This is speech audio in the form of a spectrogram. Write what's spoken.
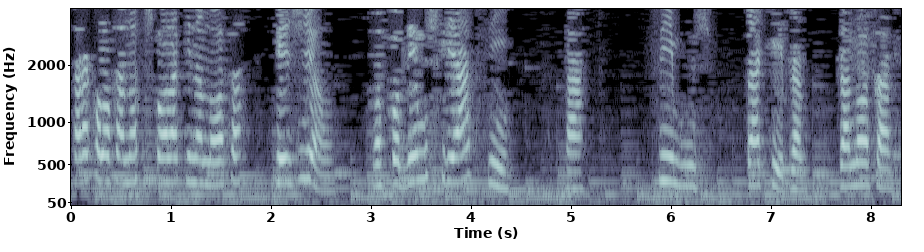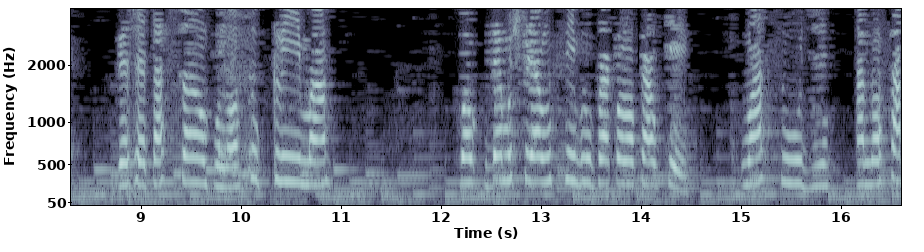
para colocar a nossa escola aqui na nossa região. Nós podemos criar sim, tá? Símbolos para quê? Para a nossa vegetação, para o nosso clima. Podemos criar um símbolo para colocar o quê? Um açude, a nossa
